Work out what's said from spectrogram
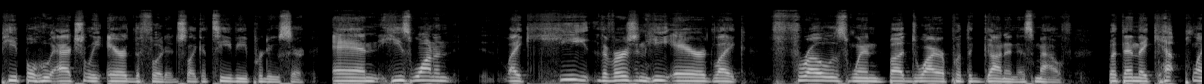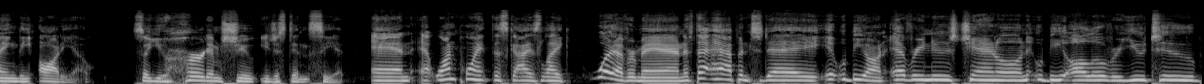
people who actually aired the footage, like a TV producer, and he's one like he the version he aired like froze when Budd Dwyer put the gun in his mouth, but then they kept playing the audio. So you heard him shoot, you just didn't see it. And at one point, this guy's like, whatever, man. If that happened today, it would be on every news channel and it would be all over YouTube.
